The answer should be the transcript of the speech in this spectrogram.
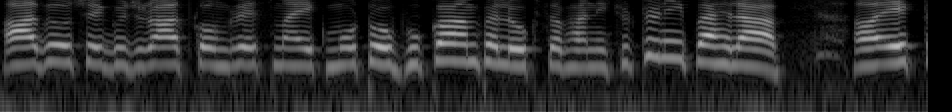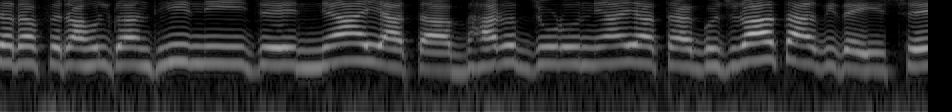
આવ્યો છે. ગુજરાત કોંગ્રેસમાં એક મોટો ભૂકંપ, લોકસભાની ચૂંટણી પહેલા. એક તરફ રાહુલ ગાંધીની જે ન્યાય યાત્રા ભારત જોડો ન્યાય યાત્રા ગુજરાત આવી રહી છે.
